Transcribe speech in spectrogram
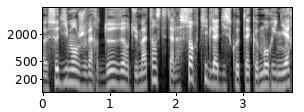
euh, ce dimanche vers 2h du matin. C'était à la sortie de la discothèque Morinière.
